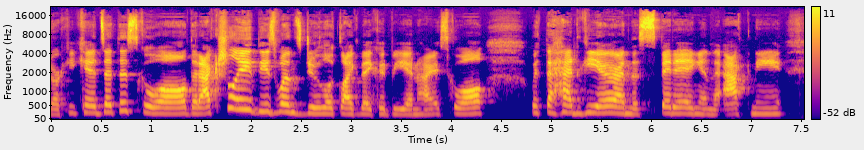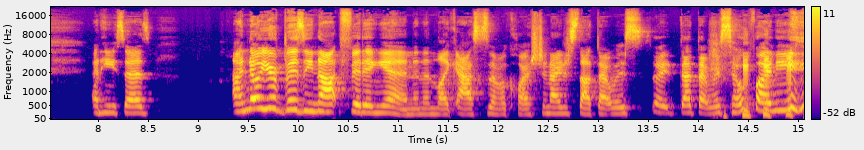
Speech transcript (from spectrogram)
dorky kids at the school that actually these ones do look like they could be in high school with the headgear and the spitting and the acne. And he says, I know you're busy not fitting in, and then like asks them a question. I just thought that was I thought that was so funny.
